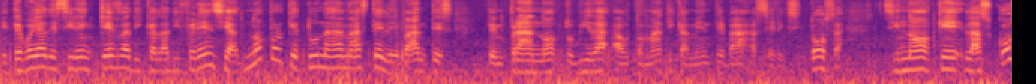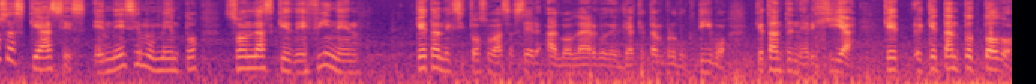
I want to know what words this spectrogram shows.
Y te voy a decir en qué radica la diferencia. No porque tú nada más te levantes temprano, tu vida automáticamente va a ser exitosa, sino que las cosas que haces en ese momento son las que definen qué tan exitoso vas a ser a lo largo del día, qué tan productivo, qué tanta energía, qué, qué tanto todo.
